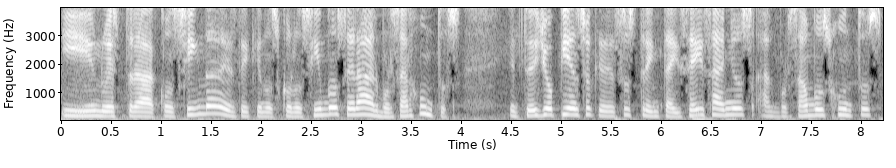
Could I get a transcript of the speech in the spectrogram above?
y nuestra consigna desde que nos conocimos era almorzar juntos. Entonces yo pienso que de esos 36 años almorzamos juntos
